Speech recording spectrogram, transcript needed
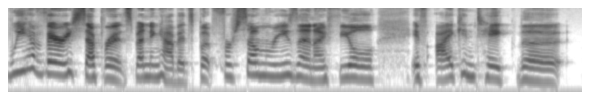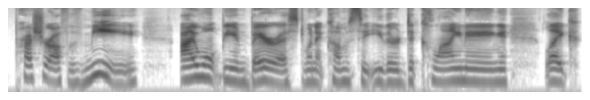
we have very separate spending habits, but for some reason, I feel if I can take the pressure off of me, I won't be embarrassed when it comes to either declining, like,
